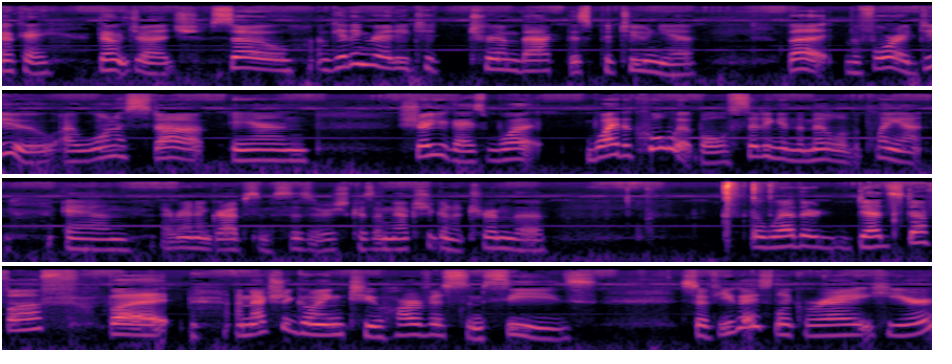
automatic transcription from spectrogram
Okay, don't judge. So I'm getting ready to trim back this petunia. But before I do, I want to stop and show you guys what why the Cool Whip bowl is sitting in the middle of the plant. And I ran and grabbed some scissors because I'm actually going to trim the the weathered dead stuff off. But I'm actually going to harvest some seeds. So if you guys look right here,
